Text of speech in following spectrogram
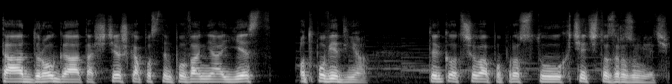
ta droga, ta ścieżka postępowania jest odpowiednia. Tylko trzeba po prostu chcieć to zrozumieć.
